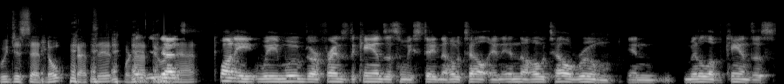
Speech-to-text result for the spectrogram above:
We just said, nope, that's it. We're not doing That's that. funny. We moved our friends to Kansas and we stayed in a hotel. And in the hotel room in middle of Kansas,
